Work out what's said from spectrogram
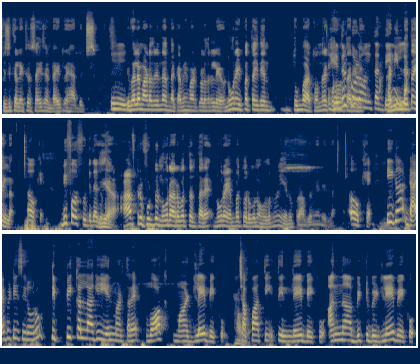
physical exercise and dietary habits ಇವೆಲ್ಲ ಮಾಡೋದ್ರಿಂದ ಅದನ್ನ ಕಮ್ಮಿ ಮಾಡ್ಕೊಳ್ಳೋದ್ರಲ್ಲಿ ನೂರ ಇಪ್ಪತ್ತೈದು ತುಂಬಾ ತೊಂದರೆ ಖಂಡಿತ ಇಲ್ಲ. Okay before food after food ನೂರ ಅರವತ್ತು ಅಂತಾರೆ ನೂರ ಎಂಬತ್ತವರೆಗೂ ಹೋದ್ರೂ ಏನು ಪ್ರಾಬ್ಲಮ್ ಏನಿಲ್ಲ. ಓಕೆ ಈಗ ಡಯಾಬಿಟಿಸ್ ಇರೋರು ಟಿಪ್ಪಿಕಲ್ ಆಗಿ ಏನ್ ಮಾಡ್ತಾರೆ? ವಾಕ್ ಮಾಡ್ಲೇಬೇಕು. ಚಪಾತಿ ತಿನ್ಲೇಬೇಕು. ಅನ್ನ ಬಿಟ್ಟು ಬಿಡ್ಲೇಬೇಕು.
